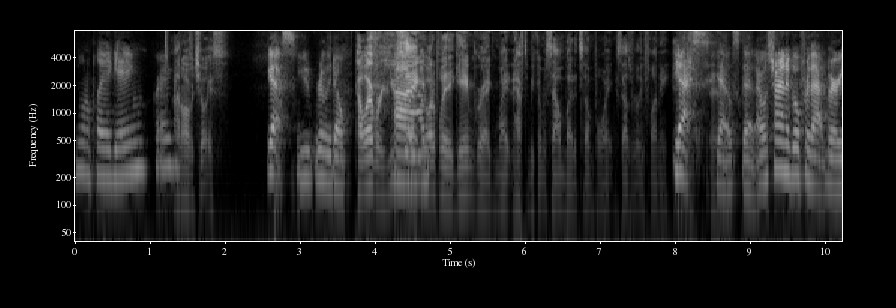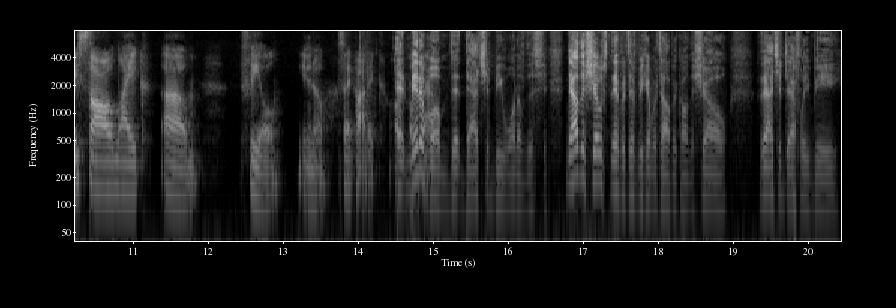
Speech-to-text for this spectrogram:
You want to play a game, Greg? I don't have a choice. Yes, you really don't. However, you saying you Um, want to play a game, Greg, might have to become a soundbite at some point because that was really funny. Yes, Yeah. yeah, it was good. I was trying to go for that very Saw like um feel, you know, psychotic. At of that. minimum, that that should be one of the. Sh- now the show snippets have become a topic on the show. That should definitely be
